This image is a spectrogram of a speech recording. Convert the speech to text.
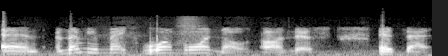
And let me make one more note on this: is that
